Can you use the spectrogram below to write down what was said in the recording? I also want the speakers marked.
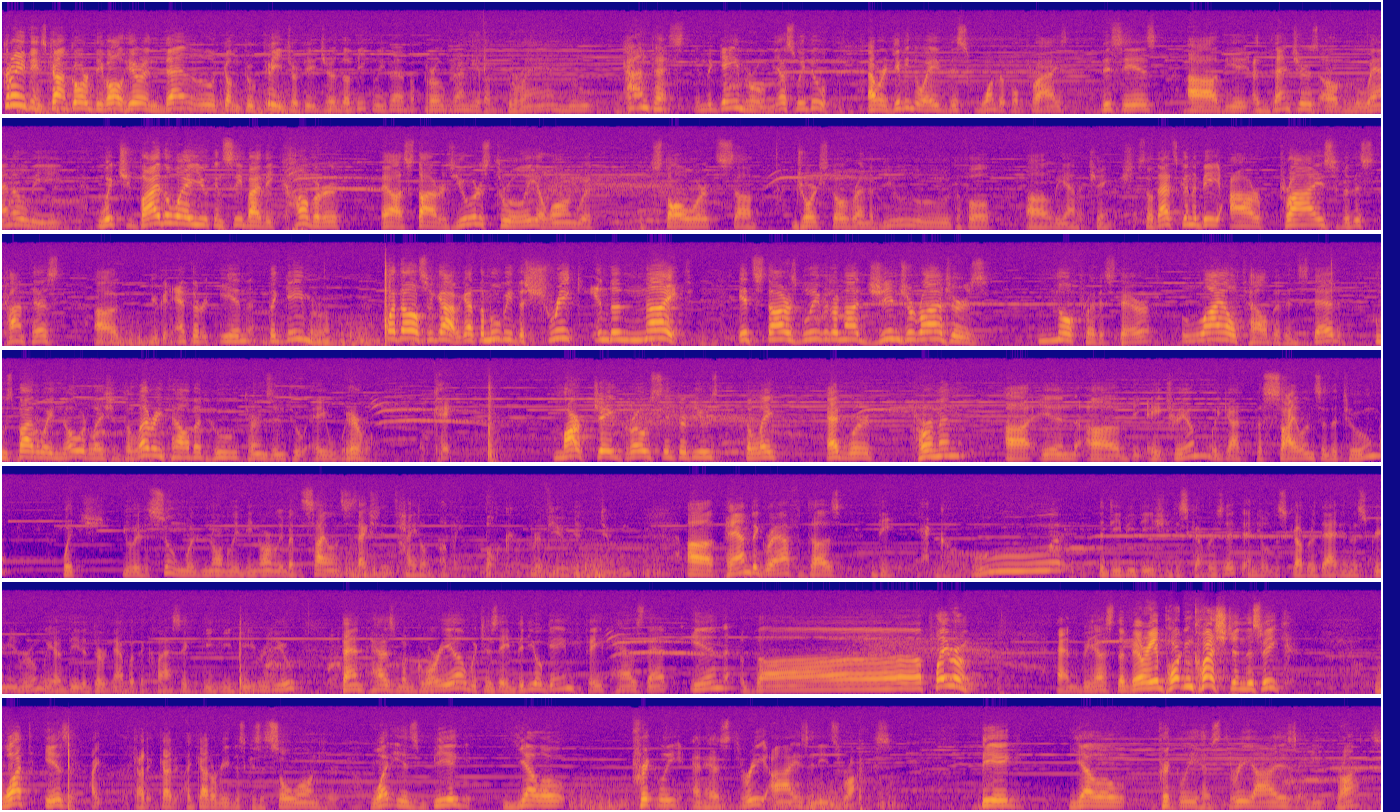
Speaker 1: Greetings, Count Gore De Vol here, and welcome to Creature Feature, the weekly web program. We have a brand new contest in the game room. Yes, we do. And we're giving away this wonderful prize. This is uh, The Adventures of Luana Lee, which, by the way, you can see by the cover, uh, stars yours truly, along with stalwarts um, George Stover and the beautiful uh, Leanna Chamish. So that's going to be our prize for this contest. Uh, you can enter in the game room. What else we got? We got the movie The Shriek in the Night. It stars, believe it or not, Ginger Rogers. No Fred Astaire. Lyle Talbot instead, who's, by the way, no relation to Larry Talbot, who turns into a werewolf. Okay. Mark J. Gross interviews the late Edward Herrmann uh, in uh, the atrium. We got The Silence in the Tomb, which you would assume would normally be normally, but The Silence is actually the title of a book reviewed in tomb. Uh, Pam DeGraff does The Echo, the DVD. She discovers it, and you'll discover that in the Screaming Room. We have Dita Dirtnap with the classic DVD review. Phantasmagoria, which is a video game. Faith has that in the playroom. And we ask the very important question this week. What is, I got got I got to read this because it's so long here. What is big, yellow, prickly, and has three eyes and eats rocks? Big, yellow, prickly, has three eyes and eats rocks?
